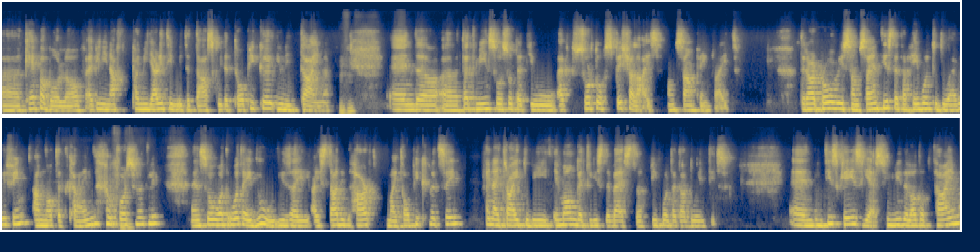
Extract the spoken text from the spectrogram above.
uh, capable of having enough familiarity with the task, with the topic, uh, you need time. Mm-hmm. And uh, uh, that means also that you have to sort of specialize on something, right? There are probably some scientists that are able to do everything. I'm not that kind, unfortunately. And so what, what I do is I, I studied hard my topic, let's say, and I try to be among at least the best people that are doing this. And in this case, yes, you need a lot of time.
